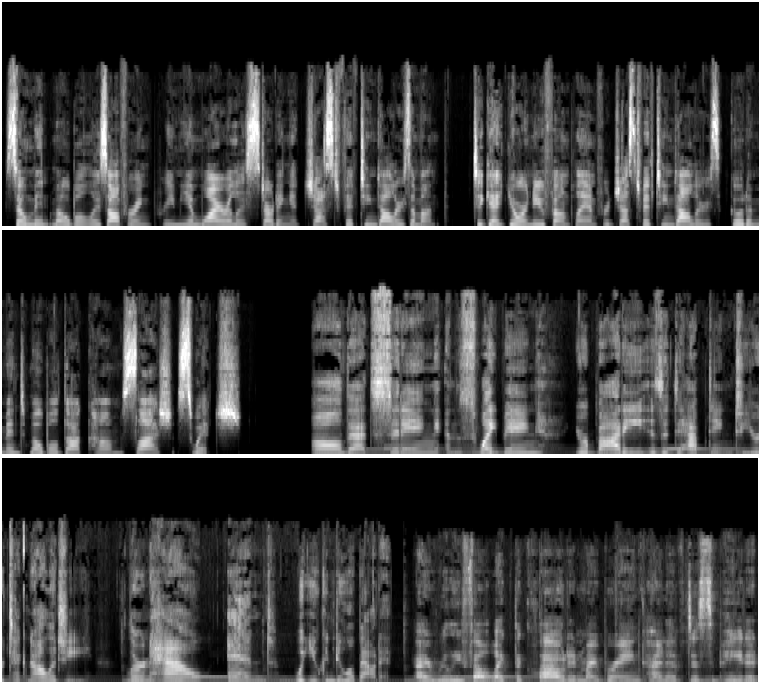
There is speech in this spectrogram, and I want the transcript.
So Mint Mobile is offering premium wireless starting at just $15 a month. To get your new phone plan for just $15, go to mintmobile.com slash switch. All that sitting and swiping, your body is adapting to your technology. Learn how and what you can do about it. I really felt like the cloud in my brain kind of dissipated.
